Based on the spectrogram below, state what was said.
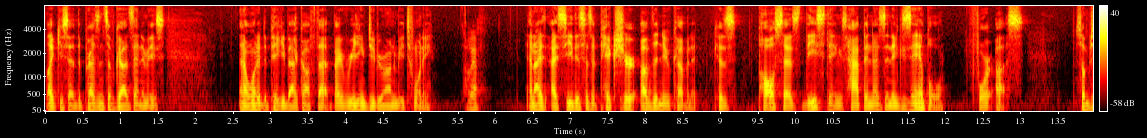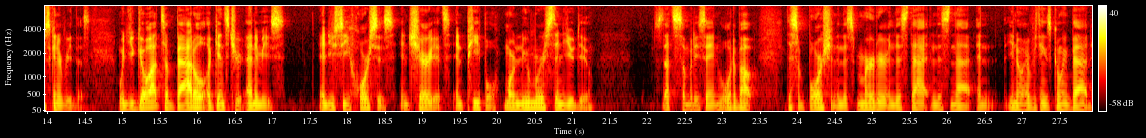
like you said, the presence of God's enemies. And I wanted to piggyback off that by reading Deuteronomy 20. Okay. And I, I see this as a picture of the new covenant because Paul says these things happen as an example for us. So I'm just going to read this. When you go out to battle against your enemies and you see horses and chariots and people more numerous than you do. So that's somebody saying, well, what about this abortion and this murder and this, that, and this and that? And, you know, everything's going bad.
